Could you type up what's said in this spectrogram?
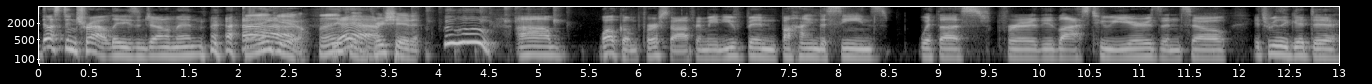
Dustin Trout, ladies and gentlemen. Thank you. Thank yeah. you. Appreciate it. Woo woo. Um, welcome, first off. I mean, you've been behind the scenes with us for the last two years, and so it's really good to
